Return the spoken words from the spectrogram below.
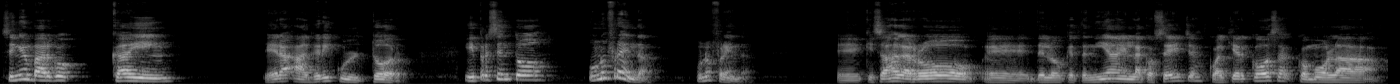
Sin embargo, Caín era agricultor y presentó una ofrenda, una ofrenda. Eh, quizás agarró eh, de lo que tenía en la cosecha, cualquier cosa, como la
